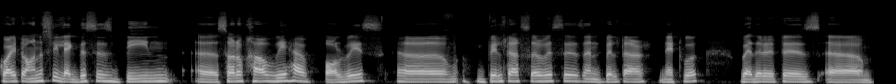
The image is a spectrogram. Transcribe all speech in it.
quite honestly, like this has been uh, sort of how we have always um, built our services and built our network, whether it is um,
